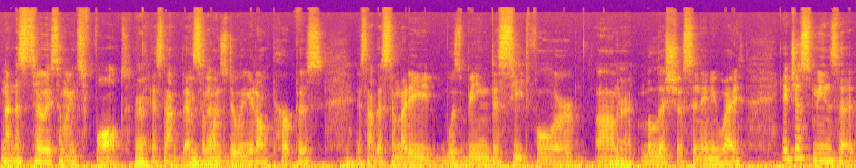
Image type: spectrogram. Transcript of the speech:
not necessarily someone's fault. Mm-hmm. Right. It's not that someone's doing it on purpose. It's not that somebody was being deceitful or um, Right. malicious in any way. It just means that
